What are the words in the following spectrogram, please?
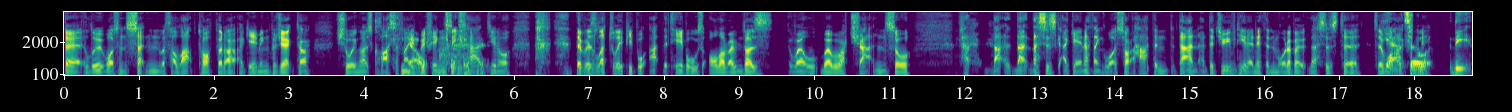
The Lou wasn't sitting with a laptop or a, a gaming projector showing us classified No. briefings that he's had. You know, there was literally people at the tables all around us while while we were chatting. So that that this is again, I think, what sort of happened. Dan, uh, did you even hear anything more about this as to to yeah, what actually? So the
